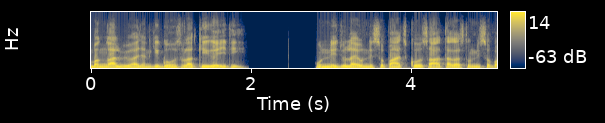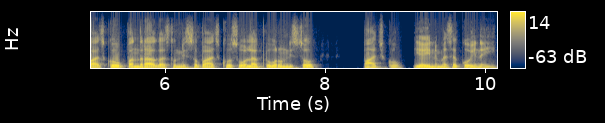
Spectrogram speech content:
बंगाल विभाजन की घोषणा की गई थी। 19 जुलाई 1905 को 7 अगस्त 1905 को 15 अगस्त 1905 को 16 अक्टूबर 1905 को। या इनमें से कोई नहीं।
